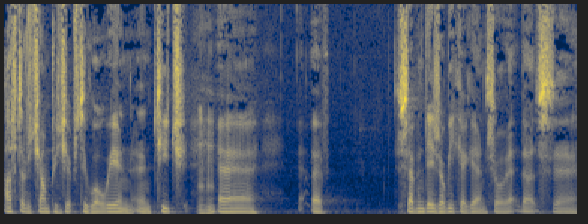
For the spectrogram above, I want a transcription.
after the championships to go away and, and teach mm-hmm. uh, uh, seven days a week again. So that's uh,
